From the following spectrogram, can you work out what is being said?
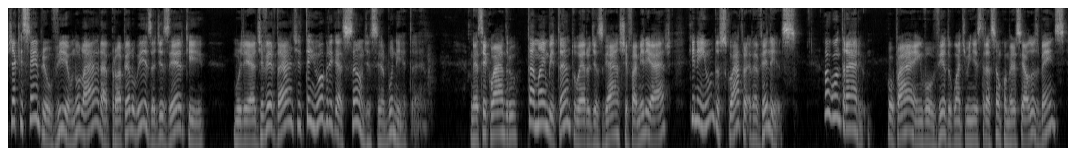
já que sempre ouviam no lar a própria Luísa dizer que mulher de verdade tem obrigação de ser bonita. Nesse quadro, tamanho e tanto era o desgaste familiar que nenhum dos quatro era feliz. Ao contrário, o pai, envolvido com a administração comercial dos bens,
